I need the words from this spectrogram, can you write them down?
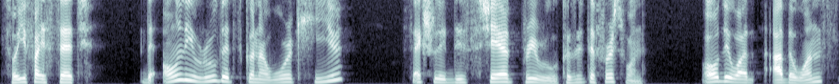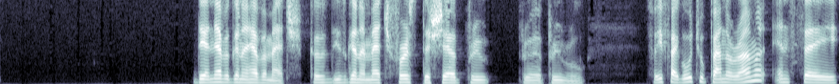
So if I set the only rule that's going to work here is actually this shared pre-rule because it's the first one. All the other ones, they're never going to have a match because it's going to match first the shared pre-rule. Pre, pre so if I go to Panorama and say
